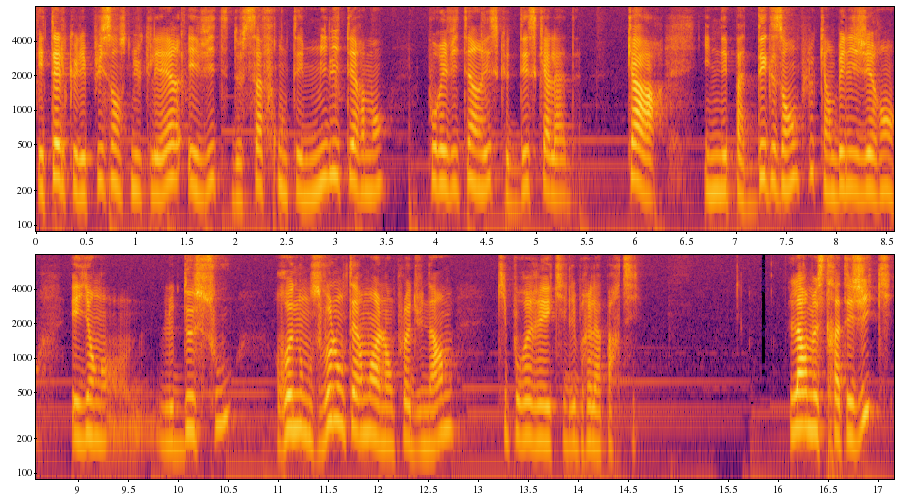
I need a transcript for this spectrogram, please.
est tel que les puissances nucléaires évitent de s'affronter militairement pour éviter un risque d'escalade. Car il n'est pas d'exemple qu'un belligérant ayant le dessous renonce volontairement à l'emploi d'une arme qui pourrait rééquilibrer la partie. L'arme stratégique,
